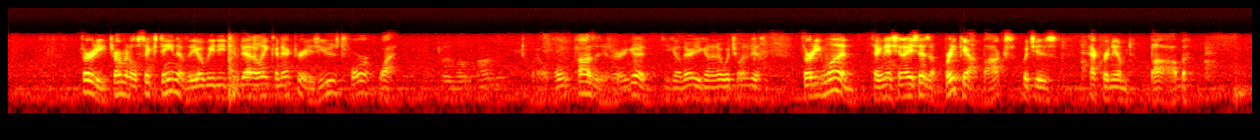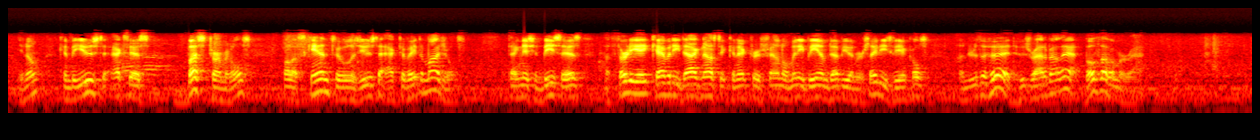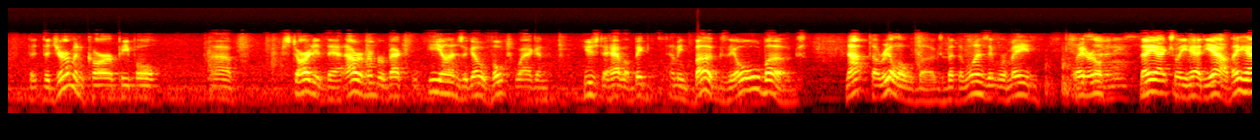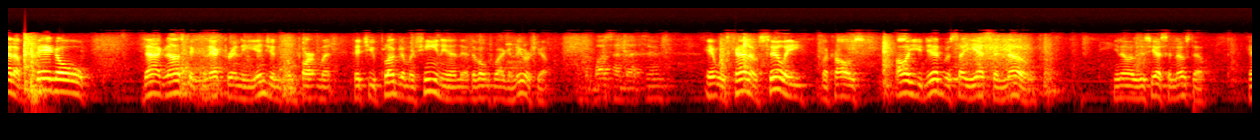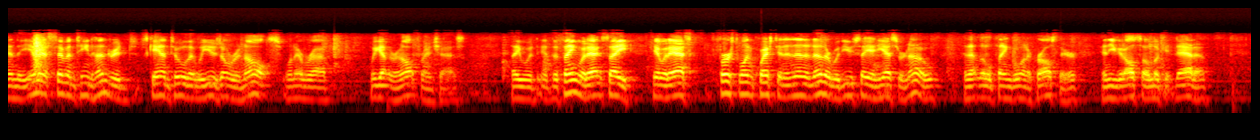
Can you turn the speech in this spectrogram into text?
Thirty, terminal sixteen of the OBD2 data link connector is used for what? Twelve volt positive. Twelve volt positive, very good. You go there, you're gonna know which one it is. Thirty-one, technician A says a breakout box, which is acronymed BOB, you know, can be used to access bus terminals, while a scan tool is used to activate the modules. Technician B says a 38 cavity diagnostic connector is found on many BMW and Mercedes vehicles under the hood. Who's right about that? Both of them are right. The, the German car people uh, started that. I remember back eons ago, Volkswagen used to have a big, I mean, bugs, the old bugs. Not the real old bugs, but the ones that were made later on. 70s? They actually had, yeah, they had a big old diagnostic connector in the engine compartment that you plugged a machine in at the Volkswagen dealership. The bus had that too. It was kind of silly because all you did was say yes and no. You know, this yes and no stuff. And the MS seventeen hundred scan tool that we used on Renault's whenever I, we got the Renault franchise, they would, the thing would say, it would ask first one question and then another with you saying yes or no, and that little thing going across there. And you could also look at data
